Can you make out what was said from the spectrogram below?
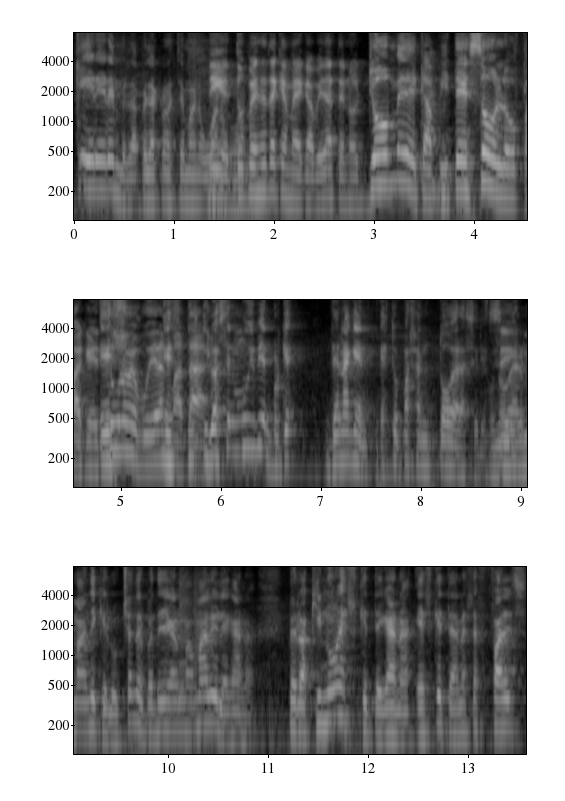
querer en verdad pelear con este man. one Dije, tú pensaste que me decapitaste. No, yo me decapité solo para que tú Es- no me pudieras es- matar. Y, y lo hacen muy bien, porque, then again, esto pasa en todas las series. Uno Sí. ve al man y que luchan, de repente llega el más malo y le gana. Pero aquí no es que te gana, es que te dan ese false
